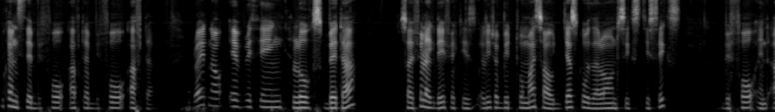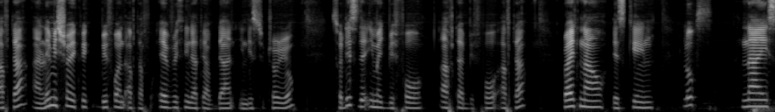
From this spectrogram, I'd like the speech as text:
You can say before, after, before, after. Right now, everything looks better. So I feel like the effect is a little bit too much. So I'll just go with around 66 before and after. And let me show you a quick before and after for everything that we have done in this tutorial. So this is the image before, after, before, after. Right now, the skin looks nice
